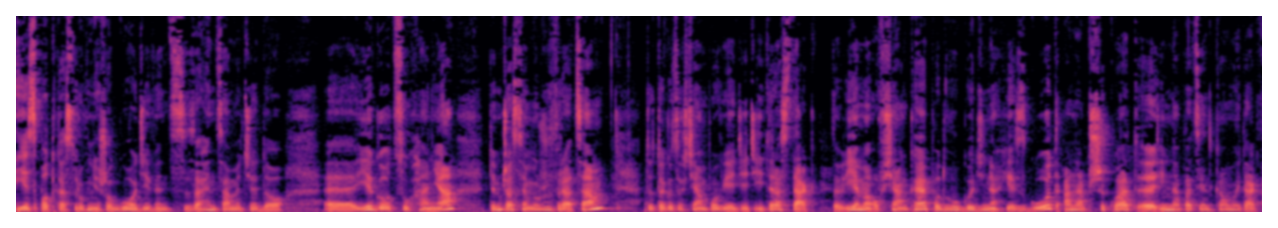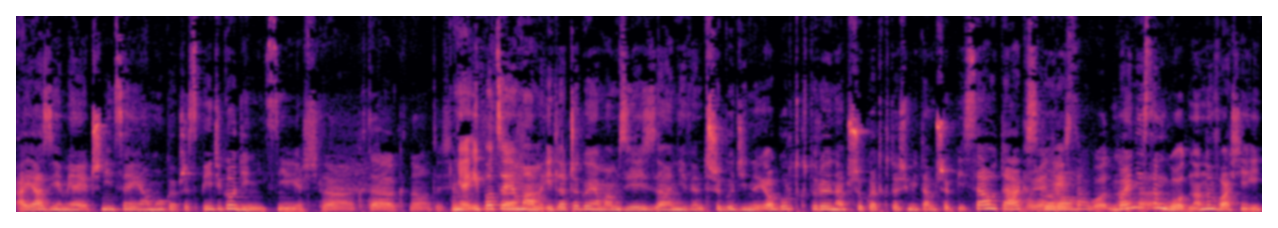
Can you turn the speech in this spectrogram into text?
jest podcast również o głodzie, więc zachęcamy Cię do e, jego odsłuchania. Tymczasem już wracam do tego, co chciałam powiedzieć. I teraz tak, jemy owsiankę, po dwóch godzinach jest głód, a na przykład e, inna pacjentka mówi tak, a ja zjem jajecznicę, ja mogę przez pięć godzin nic nie jeść. Tak, tak, no. To się nie, i po co ja mam, i dlaczego ja mam zjeść za, nie wiem, trzy godziny jogurt, który na przykład ktoś mi tam przepisał, tak? Bo skoro... ja nie jestem głodna. Bo ja nie tak. jestem głodna, no właśnie. I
